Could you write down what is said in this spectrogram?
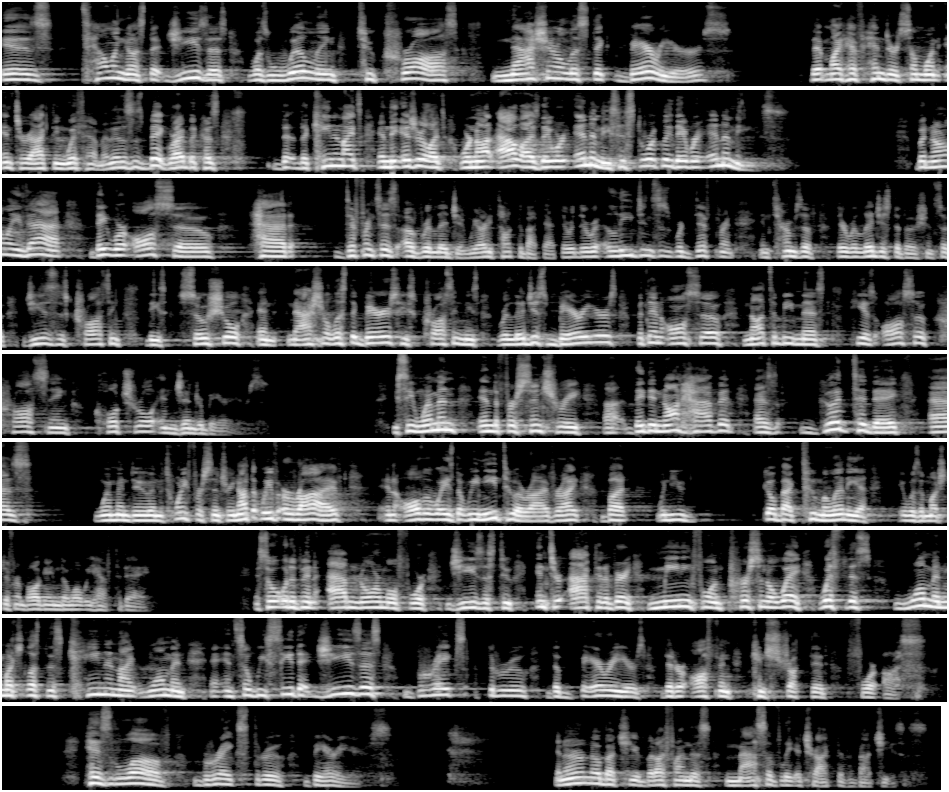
is telling us that Jesus was willing to cross nationalistic barriers that might have hindered someone interacting with him. And this is big, right? Because the, Canaanites and the Israelites were not allies, they were enemies. Historically, they were enemies. But not only that, they were also had differences of religion. We already talked about that. Their, their allegiances were different in terms of their religious devotion. So Jesus is crossing these social and nationalistic barriers. He's crossing these religious barriers, but then also, not to be missed, he is also crossing cultural and gender barriers. You see, women in the first century, uh, they did not have it as good today as women do in the 21st century. Not that we've arrived in all the ways that we need to arrive, right? But when you go back two millennia, it was a much different ballgame than what we have today. And so it would have been abnormal for Jesus to interact in a very meaningful and personal way with this woman, much less this Canaanite woman. And so we see that Jesus breaks through the barriers that are often constructed for us. His love breaks through barriers. And I don't know about you, but I find this massively attractive about Jesus.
